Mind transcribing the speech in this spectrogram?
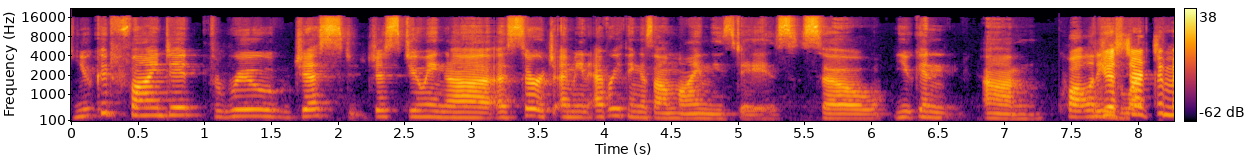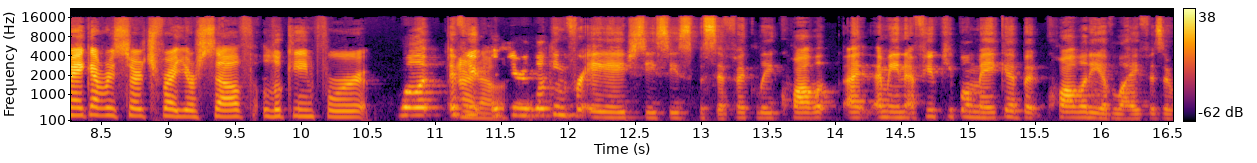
You could find it through just just doing a, a search. I mean, everything is online these days, so you can um, quality. You start to make a research for yourself, looking for. Well, if, you, if you're looking for AHCC specifically, quality. I, I, mean, a few people make it, but quality of life is a,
